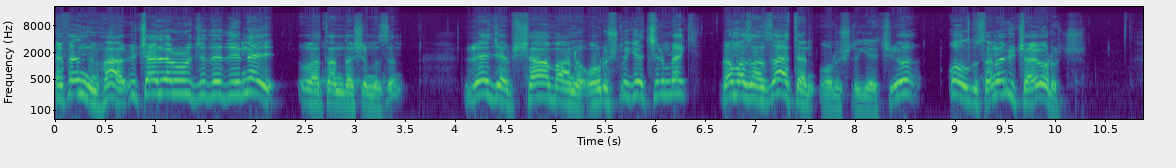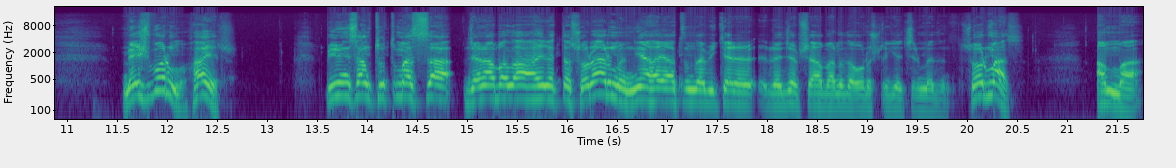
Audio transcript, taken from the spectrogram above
Efendim ha üç aylar orucu dediği ne vatandaşımızın? Recep, Şaban'ı oruçlu geçirmek. Ramazan zaten oruçlu geçiyor. Oldu sana üç ay oruç. Mecbur mu? Hayır. Bir insan tutmazsa Cenab-ı Allah ahirette sorar mı? Niye hayatında bir kere Recep Şaban'ı da oruçlu geçirmedin? Sormaz. Ama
